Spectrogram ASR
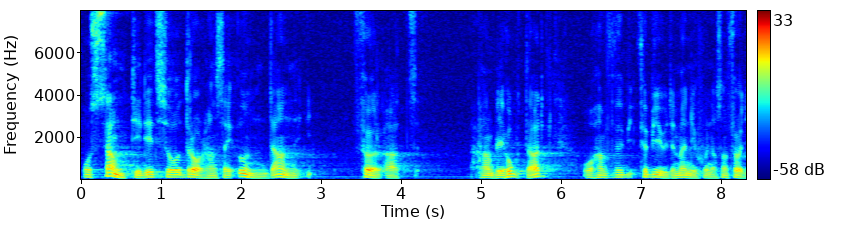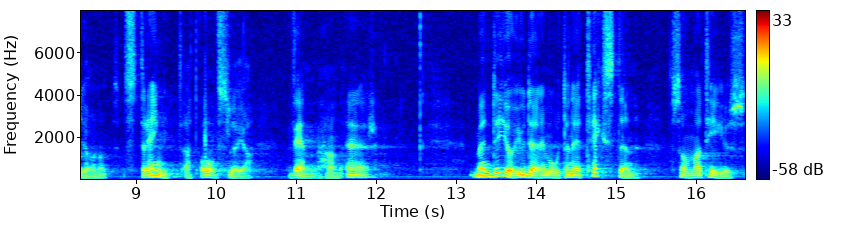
och samtidigt så drar han sig undan för att han blir hotad och han förbjuder människorna som följer honom strängt att avslöja vem han är. Men det gör ju däremot den här texten som Matteus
